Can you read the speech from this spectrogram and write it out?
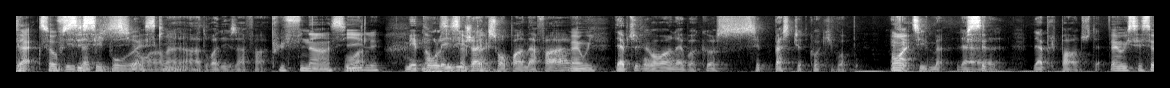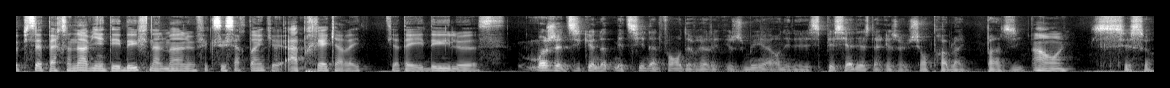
exact, sauf des si c'est pour, euh, ce qui- en, en droit des affaires. plus financier. Ouais. là. Mais pour Non, les, les gens qui sont pas en affaires, Ben oui. d'habitude, quand on va voir un avocat, c'est parce qu'il y a de quoi qui va pas. Ouais. Effectivement, la, la plupart du temps. Ben oui, c'est ça. Puis cette personne-là, vient t'aider finalement. là. Fait que c'est certain qu'après qu'elle t'a aidé, là, Moi, je dis que notre métier, dans le fond, on devrait le résumer à on est des spécialistes de la résolution de problèmes. Pense-y. Ah ouais. C'est ça.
